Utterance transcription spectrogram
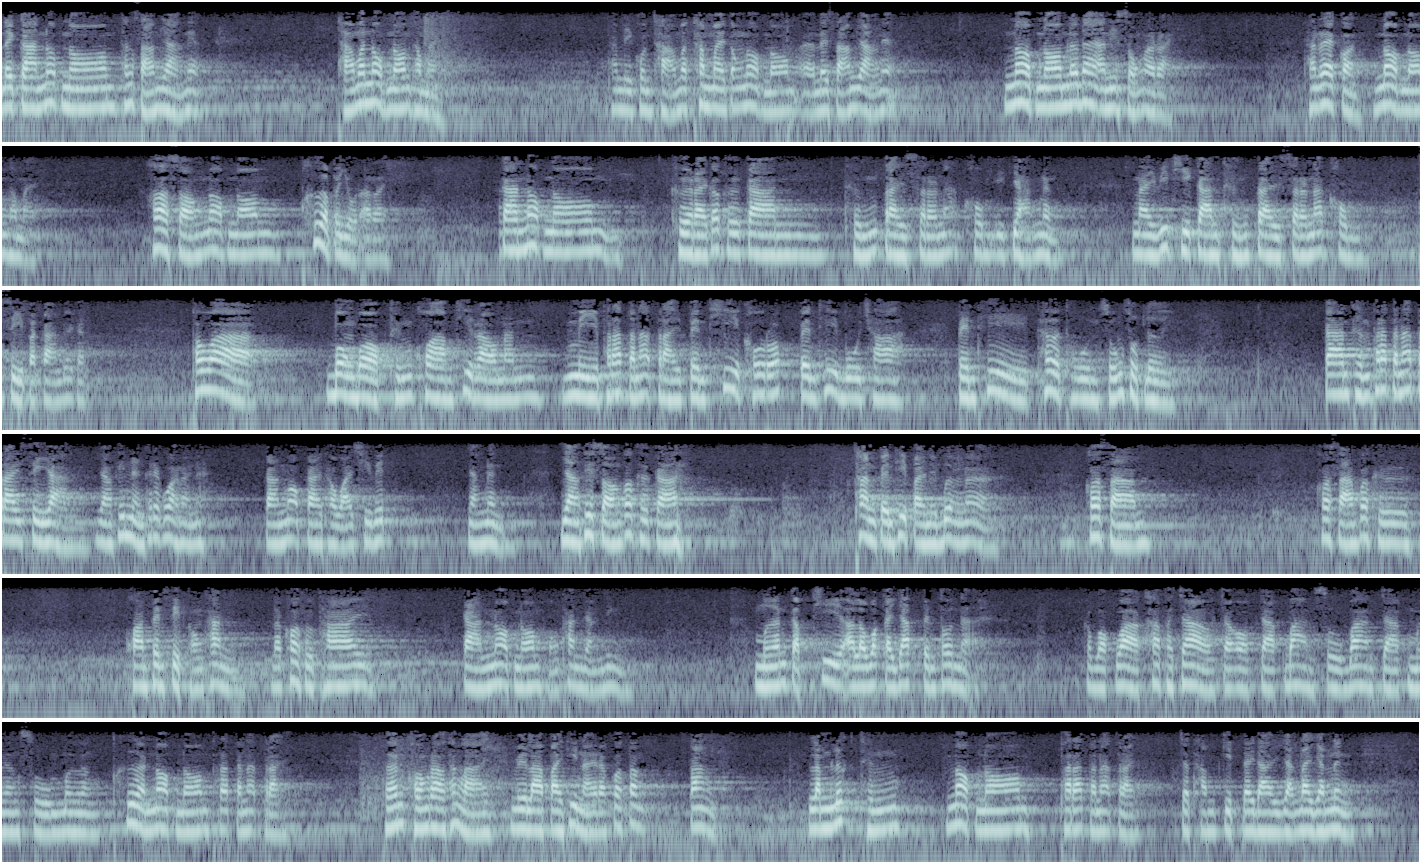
ในการนอบน้อมทั้งสามอย่างเนี่ย ถามว่านอบน้อมทำไม ถ้ามีคนถามว่าทำไมต้องนอบน้อมอในสามอย่างเนี่ย นอบน้อมแล้วได้อานิสงส์อะไรท่านแรกก่อนนอบน้อมทำไม ข้อสองนอบน้อมเพื่อประโยชน์อะไร การนอบน้อมคืออะไรก็คือการถึงไตรสรณคมอีกอย่างหนึ่ง ในวิธีการถึงไตรสรณคมสี่ประการด้วยกัน เพราะว่าบ่งบอกถึงความที่เรานั้นมีพระรัตนตรัยเป็นที่เคารพเป็นที่บูชา เป็นที่เทิดทูนสูงสุดเลย การถึงพระรัตนตรัยสี่อย่าง อย่างที่หนึ่งเขาเรียกว่าอะไรนะการมอบกายถวายชีวิตอย่างหนึ่ง อย่างที่สองก็คือการ ท่านเป็นที่ไปในเบื้องหน้า ข้อสามข้อสามก็คือ ความเป็นสิทธิ์ของท่าน และข้อสุดท้ายการนอบน้อมของท่านอย่างยิ่ง เหมือนกับที่อรวกยักษ์เป็นต้นน่ะ ก็บอกว่าข้าพเจ้าจะออกจากบ้านสู่บ้านจากเมืองสู่เมือง เพื่อนอบน้อมพระตนตรัยเพราะฉะนั้นของเราทั้งหลาย เวลาไปที่ไหนเราก็ต้องตั้งลำลึกถึงนอบน้อมพระรัตนตรัยจะทำกิจใด ๆ อย่างใดอย่างหนึ่ง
